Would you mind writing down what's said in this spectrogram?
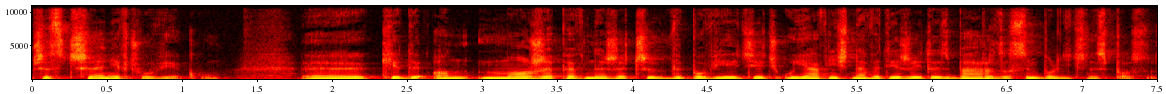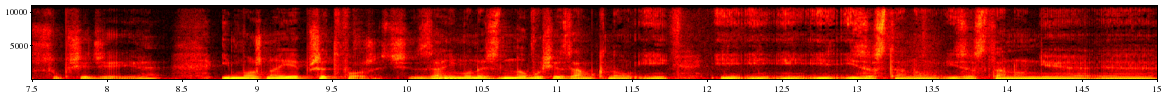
przestrzenie w człowieku, kiedy on może pewne rzeczy wypowiedzieć, ujawnić, nawet jeżeli to jest bardzo symboliczny sposób się dzieje i można je przetworzyć, zanim one znowu się zamkną i, i, i, i, i zostaną, i zostaną nie, e,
